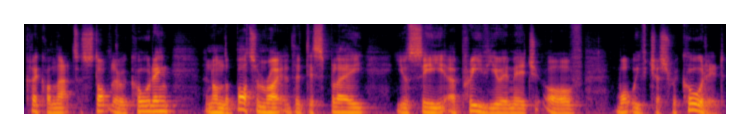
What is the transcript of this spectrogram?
Click on that to stop the recording and on the bottom right of the display, you'll see a preview image of what we've just recorded.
